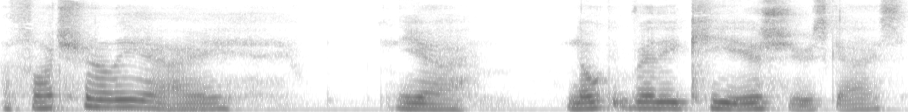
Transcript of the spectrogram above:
Unfortunately, I, yeah, no really key issues, guys.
